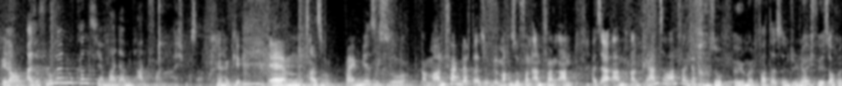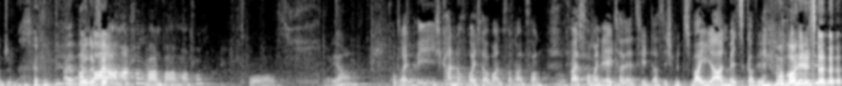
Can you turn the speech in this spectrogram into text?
Genau. Also Florian, du kannst ja mal damit anfangen. Ah, Ich muss einfach. Okay. Ähm, also bei mir ist es so, am Anfang dachte, also wir machen so von Anfang an. Also am, am, ganz am Anfang dachte ich so, ey, mein Vater ist Ingenieur, ich will jetzt auch Ingenieur werden. Ja, wann da war er am Anfang? Wann war er am Anfang? Vor drei Jahren. Vor drei, ich kann noch weiter am Anfang anfangen. Ich weiß von meinen Eltern erzählt, dass ich mit zwei Jahren Metzger werden wollte.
